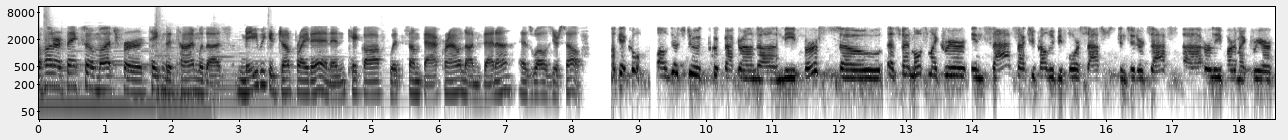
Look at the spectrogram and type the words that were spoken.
So, Hunter, thanks so much for taking the time with us. Maybe we could jump right in and kick off with some background on Vena as well as yourself. Okay, cool. I'll just do a quick background on me first. So, I spent most of my career in SaaS, actually, probably before SaaS was considered SaaS. Uh, early part of my career,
